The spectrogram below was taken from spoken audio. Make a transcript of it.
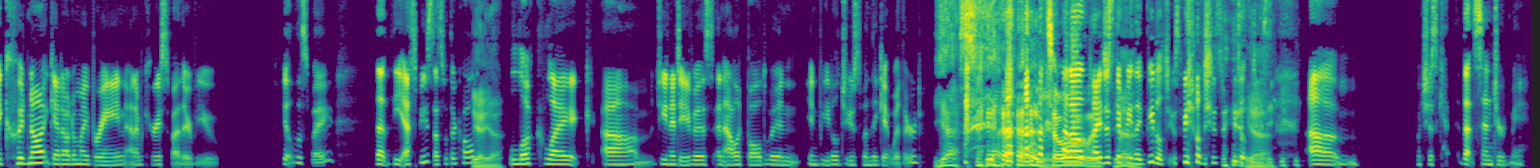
I could not get out of my brain, and I'm curious if either of you feel this way. That the Espers, that's what they're called, Yeah, yeah. look like um, Geena Davis and Alec Baldwin in Beetlejuice when they get withered. Yes, yeah, totally. Totally. I'll, just could being Yeah. like Beetlejuice, Beetlejuice, Yeah. Beetlejuice. Um, which just ca- that centered me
